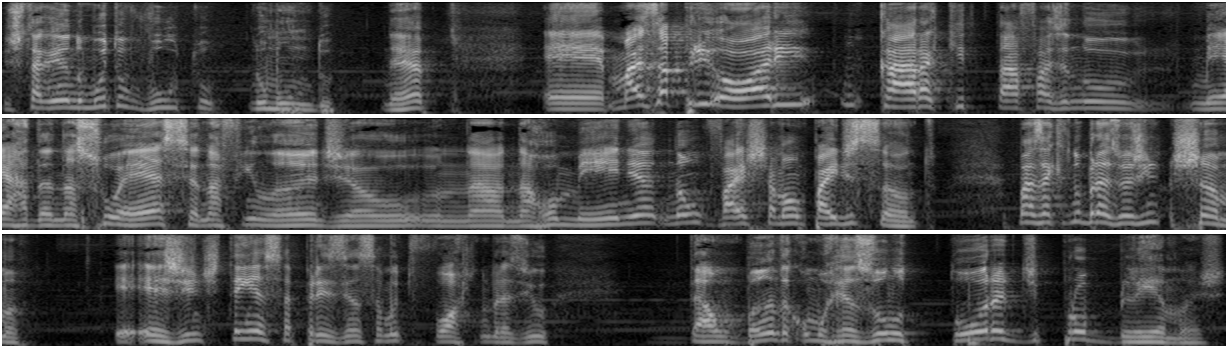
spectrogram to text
Isso está ganhando muito vulto no mundo, né? É, mas a priori, um cara que tá fazendo merda na Suécia, na Finlândia ou na, na Romênia não vai chamar um pai de santo. Mas aqui no Brasil a gente chama. A gente tem essa presença muito forte no Brasil da Umbanda como resolutora de problemas.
